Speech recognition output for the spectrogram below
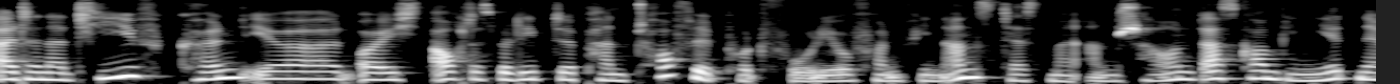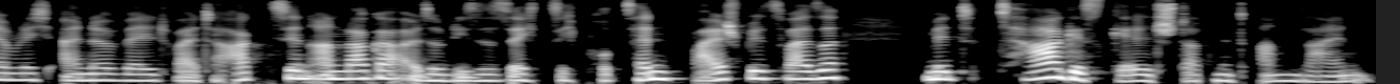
Alternativ könnt ihr euch auch das beliebte Pantoffelportfolio von Finanztest mal anschauen. Das kombiniert nämlich eine weltweite Aktienanlage, also diese 60 Prozent beispielsweise, mit Tagesgeld statt mit Anleihen.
